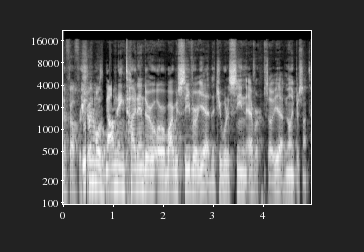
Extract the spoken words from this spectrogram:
the NFL for He would have sure. been the most dominating tight end or, or wide receiver, yeah, that you would have seen ever. So, yeah, a million percent.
